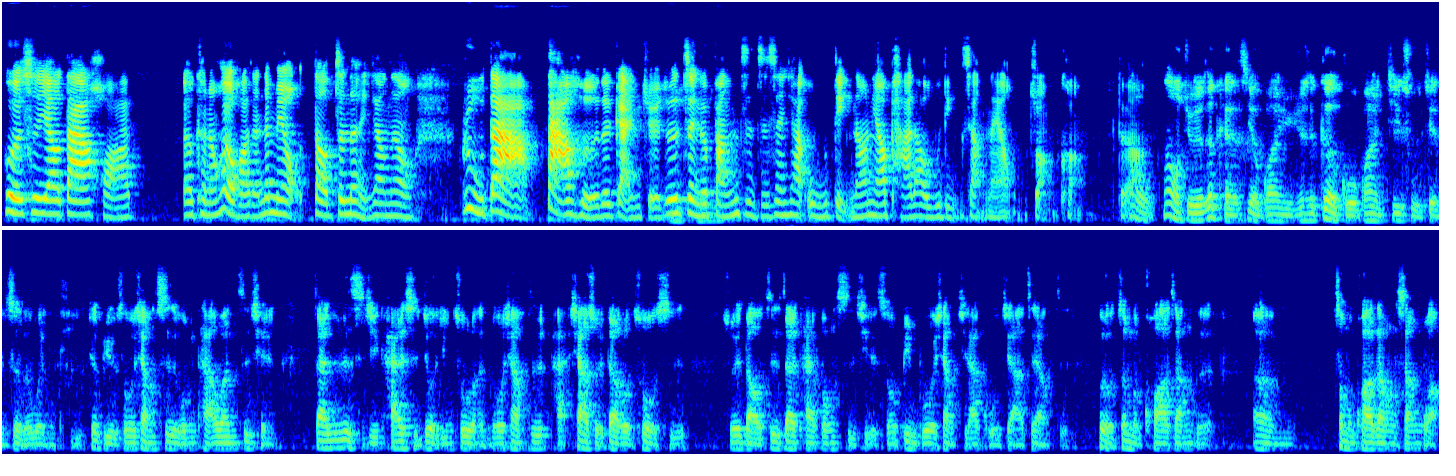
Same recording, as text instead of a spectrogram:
或者是要大家滑，呃，可能会有滑伞，但没有到真的很像那种入大大河的感觉，就是整个嗯。房子只剩下屋顶，然后你要爬到屋顶上那样状况，对啊，那我觉得这可能是有关于就是各国关于基础建设的问题，就比如说像是我们台湾之前在日治时期开始就已经做了很多像是排下水道的措施，所以导致在台风时期的时候，并不会像其他国家这样子会有这么夸张的嗯这么夸张的伤亡。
